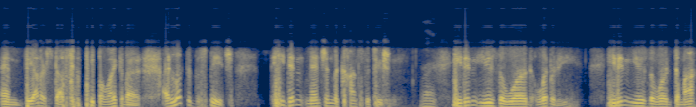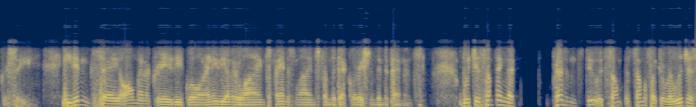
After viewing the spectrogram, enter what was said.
and the other stuff that people like about it. I looked at the speech. He didn't mention the Constitution. Right. He didn't use the word liberty. He didn't use the word democracy. He didn't say all men are created equal or any of the other lines, famous lines from the Declaration of Independence, which is something that presidents do. It's some, it's almost like a religious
